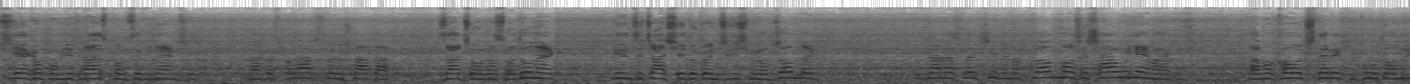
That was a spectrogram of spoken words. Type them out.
przyjechał po mnie transport, zawinąłem się na gospodarstwo, już tata zaczął rozładunek. W międzyczasie dokończyliśmy obrządek i zaraz lecimy. No plon może szału nie ma jakieś tam około 4,5 tony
